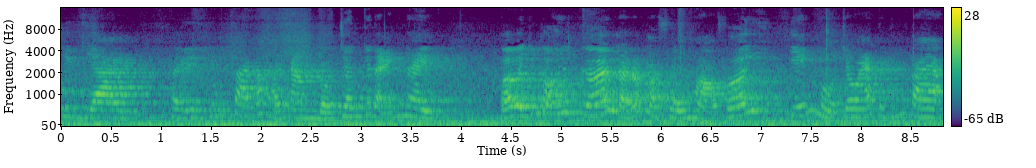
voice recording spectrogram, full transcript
chiều dài thì chúng ta có thể nằm được trên cái đảng này. Bởi vì chúng tôi thiết kế là rất là phù hợp với dáng người châu Á của chúng ta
